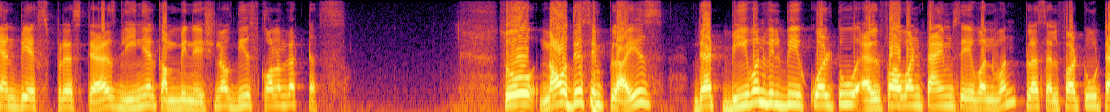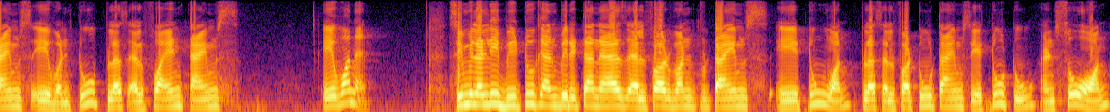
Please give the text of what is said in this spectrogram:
can be expressed as linear combination of these column vectors. So, now this implies that B1 will be equal to alpha 1 times A11 plus alpha 2 times A12 plus alpha n times A1n. Similarly, B2 can be written as alpha 1 times A21 plus alpha 2 times A22 and so on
